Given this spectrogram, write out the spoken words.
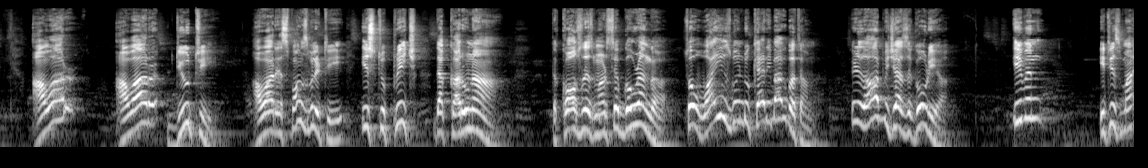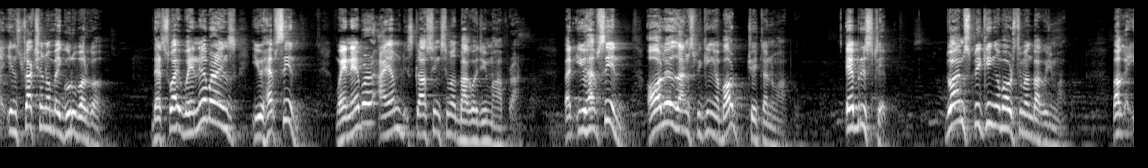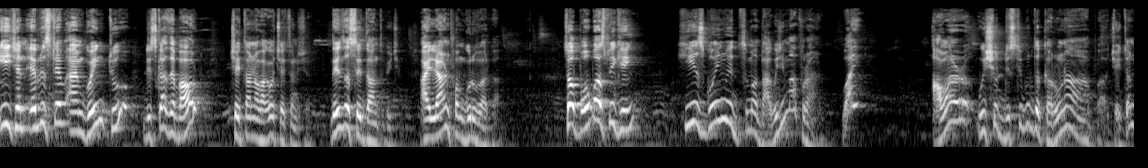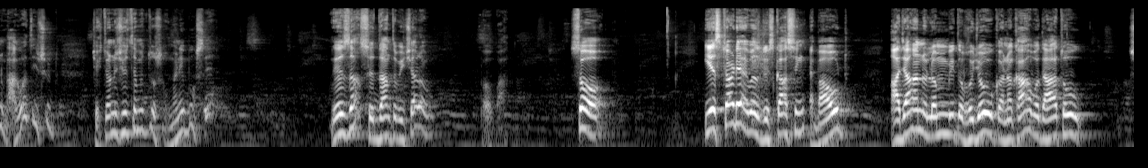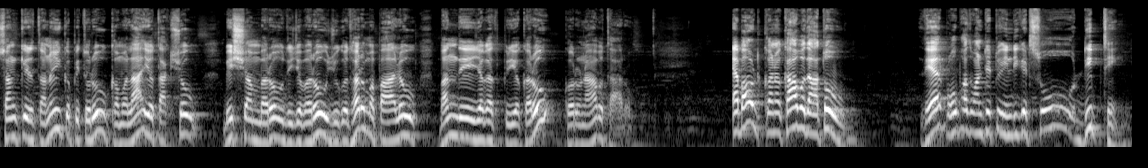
our, our duty, our responsibility is to preach the Karuna, the causeless mercy of Gauranga. So why is going to carry Bhagavatam? It is our which has the Gauriya. Even it is my instruction of my Guru Varga. That's why whenever you have seen, Whenever I am discussing Srimad Bhagavad Gita Mahapuran, But you have seen, always I am speaking about Chaitanya Mahaprabhu. Every step. Though I am speaking about Srimad Bhagavad Mahaprabhu. But each and every step I am going to discuss about Chaitanya Bhagavad Chaitanya Chaitanya. This is the Siddhanta which I learned from Guru Varga. So Popa speaking, he is going with Srimad Bhagavad Mahaprabhu. Why? Our, we should distribute the Karuna uh, Chaitanya Bhagavad, should, Chaitanya Chaitanya, so many books there. There is a Siddhanta Vichara of Prabhupada. So, yesterday I was discussing about Ajanulambita bhujau kanakavadato sankirtanaika pituru kamalaya takshau vishwambaro dijavaro jugadharma palo bande jagat priyakaro karunavataro. About kanakavadato, there Prabhupada wanted to indicate so deep thing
